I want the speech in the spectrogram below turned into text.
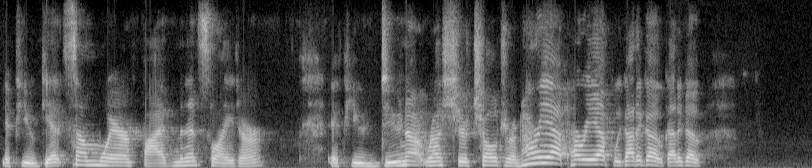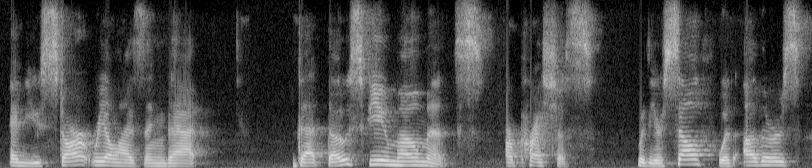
If you get somewhere five minutes later, if you do not rush your children, hurry up, hurry up, we got to go, got to go. And you start realizing that that those few moments are precious with yourself, with others,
